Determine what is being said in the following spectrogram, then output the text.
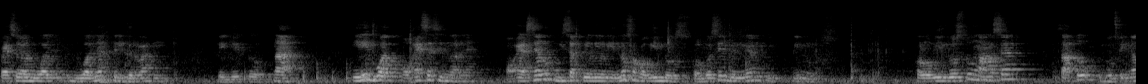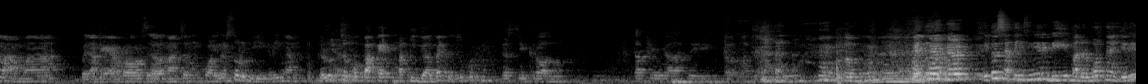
PSU yang dua duanya trigger lagi, kayak gitu. Nah ini buat OS nya sebenarnya. OS-nya lu bisa pilih Linux apa Windows. Kalau gue sih pilihnya Linux. Kalau Windows tuh malesnya satu bootingnya lama, banyak error segala macam. Kalau Linux tuh lebih ringan. Dulu Iya. cukup pakai 4 GB udah cukup nih. terus di tapi nyala sendiri. Kalau mati lampu. itu itu setting sendiri di motherboardnya. Jadi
